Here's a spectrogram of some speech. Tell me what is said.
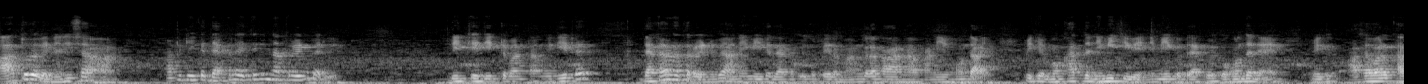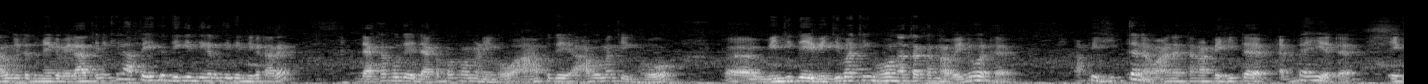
ආතුර වෙන නිසා අපිට ඒක දැකලා එතනින් නතර වෙන්න බැරි වෙනවා. දිත්තේ දිත්තමන්තන් විදියට දැකලා නතර වෙන්න බෑ. අනේ මේක දැකපු එක පෙර මංගල කාරණාවක් අනේ හොඳයි. මේකේ මොකද්ද නිමිති වෙන්නේ? මේක දැක්වෙක හොඳ නෑ. මේක අසවල් කරුණටද මේක වෙලා තියෙන කියලා අපේ හිත දිගින් දිගට දිගින් දිගට අර දැකපු දේ දැකපමණින් හෝ ආපු දේ ආපමතින් හෝ විඳි දේ විදිමතින් හෝ නතර කරන වෙනුවට අපි හිතනවා නැත්නම් අපේ හිත ඇබ්බැහියට ඒක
